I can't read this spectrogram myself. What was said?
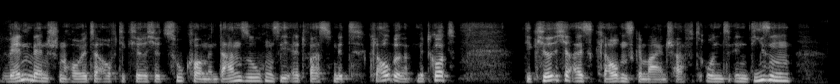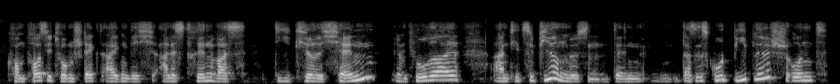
wenn Menschen heute auf die Kirche zukommen, dann suchen sie etwas mit Glaube, mit Gott. Die Kirche als Glaubensgemeinschaft. Und in diesem Kompositum steckt eigentlich alles drin, was die Kirchen im Plural antizipieren müssen. Denn das ist gut biblisch und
